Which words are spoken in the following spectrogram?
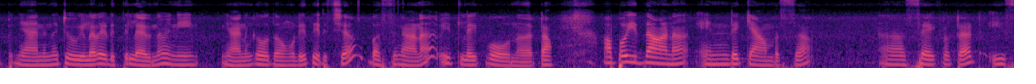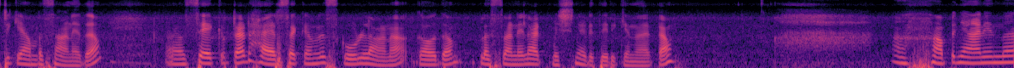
അപ്പം ഞാനിന്ന് ടു വീലർ എടുത്തില്ലായിരുന്നു ഇനി ഞാനും ഗൗതവും കൂടി തിരിച്ച് ബസ്സിനാണ് വീട്ടിലേക്ക് പോകുന്നത് കേട്ടോ അപ്പോൾ ഇതാണ് എന്റെ ക്യാമ്പസ്. സേക്രട്ടേഡ് ഈസ്റ്റ് ക്യാമ്പസാണിത്. സേക്രട്ടേഡ് ഹയർ സെക്കൻഡറി സ്കൂളിലാണ് ഗൗതം പ്ലസ് വണ്ണിൽ അഡ്മിഷൻ എടുത്തിരിക്കുന്നത് കേട്ടോ അപ്പം ഞാനിന്ന്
